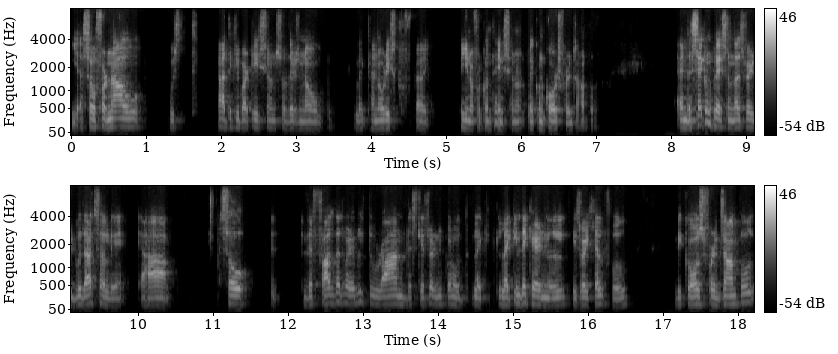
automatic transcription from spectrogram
yeah, so for now, we statically partition, so there's no like no risk, uh, you know, for contention, like on cores, for example. And the second question, that's very good actually. Uh, so the fact that we're able to run the scheduling code like, like in the kernel is very helpful because, for example,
